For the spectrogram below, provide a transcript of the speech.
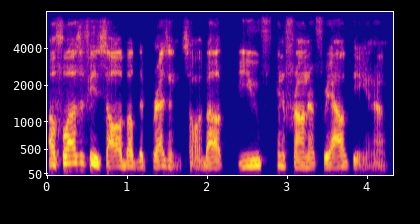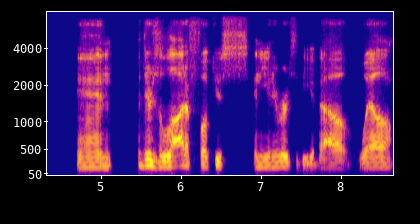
well, philosophy is all about the present. It's all about you in front of reality, you know, and there's a lot of focus in the university about, well,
